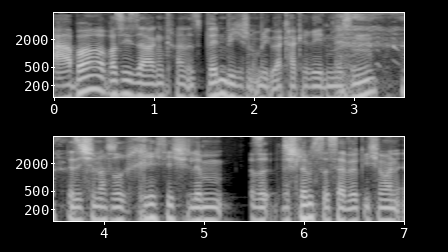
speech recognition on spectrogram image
Aber was ich sagen kann, ist, wenn wir hier schon unbedingt über Kacke reden müssen, dass ich schon auf so richtig schlimm, also das Schlimmste ist ja wirklich, wenn man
